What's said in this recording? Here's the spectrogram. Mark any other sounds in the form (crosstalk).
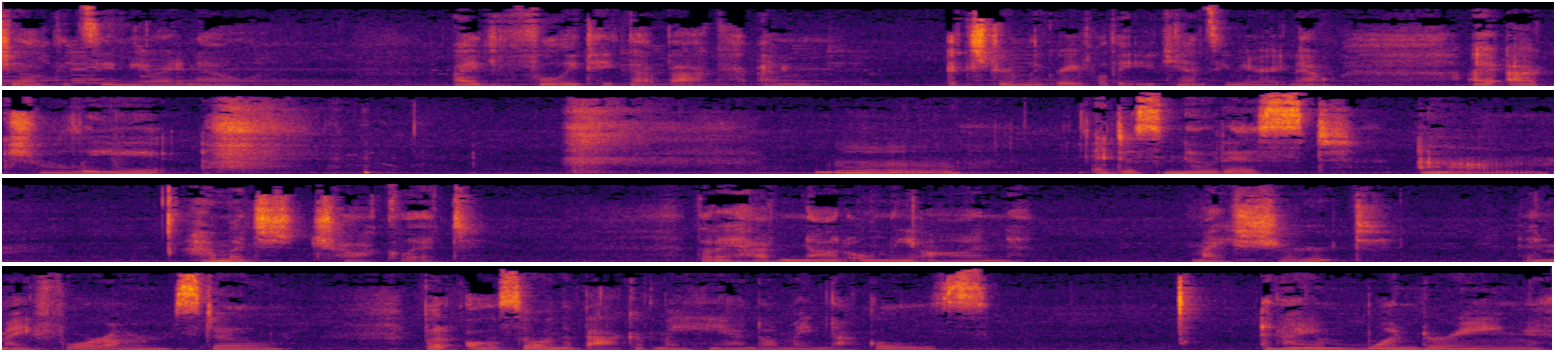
wish y'all could see me right now. I'd fully take that back. I'm extremely grateful that you can't see me right now. I actually. (sighs) I just noticed um, how much chocolate that I have not only on my shirt and my forearm still, but also on the back of my hand on my knuckles. And I am wondering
